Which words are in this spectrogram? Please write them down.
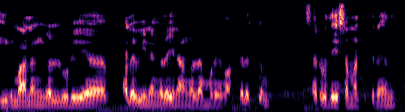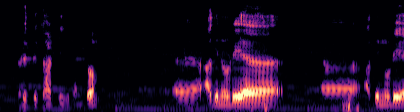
தீர்மானங்களுடைய பலவீனங்களை நாங்கள் நம்முடைய மக்களுக்கும் சர்வதேச மட்டத்திலும் எடுத்து காட்டியிருக்கின்றோம். அதனுடைய அதனுடைய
